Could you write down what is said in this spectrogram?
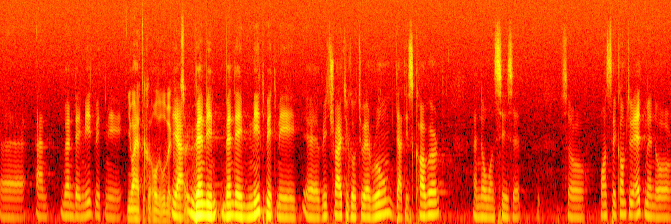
Uh, and when they meet with me, You might have to cl- hold it a little bit yeah, closer. when we when they meet with me, uh, we try to go to a room that is covered, and no one sees it. So once they come to Edmond or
